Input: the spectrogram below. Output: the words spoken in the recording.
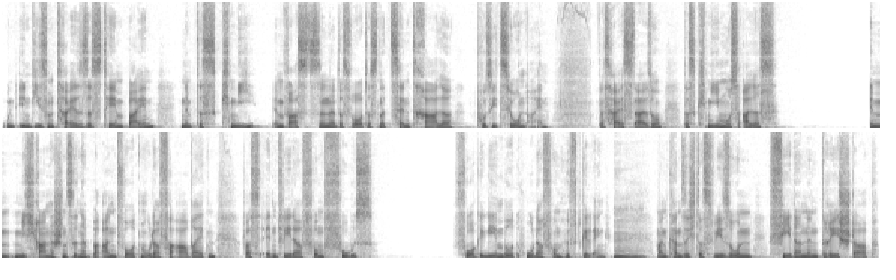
Und in diesem Teilsystem Bein nimmt das Knie im wahrsten Sinne des Wortes eine zentrale Position ein. Das heißt also, das Knie muss alles im mechanischen Sinne beantworten oder verarbeiten, was entweder vom Fuß vorgegeben wird oder vom Hüftgelenk. Hm. Man kann sich das wie so einen federnden Drehstab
